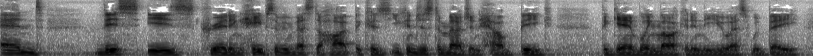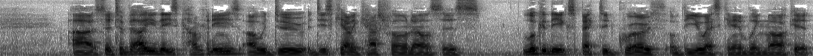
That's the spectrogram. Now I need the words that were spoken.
and this is creating heaps of investor hype because you can just imagine how big the gambling market in the US would be. Uh, so to value these companies, I would do a discounted cash flow analysis, look at the expected growth of the US gambling market,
